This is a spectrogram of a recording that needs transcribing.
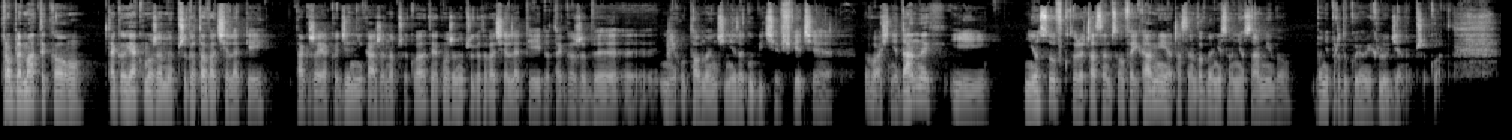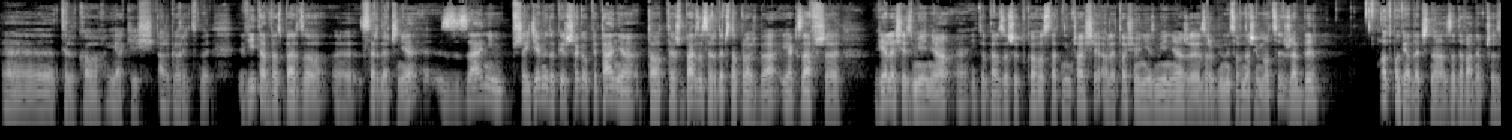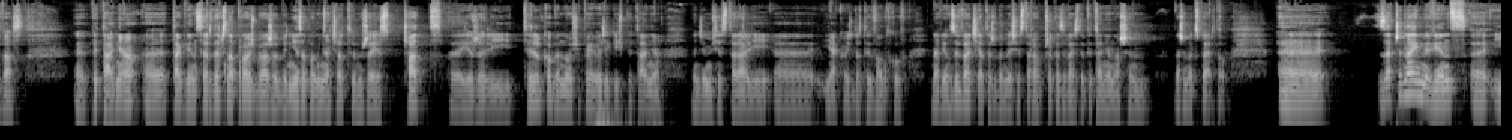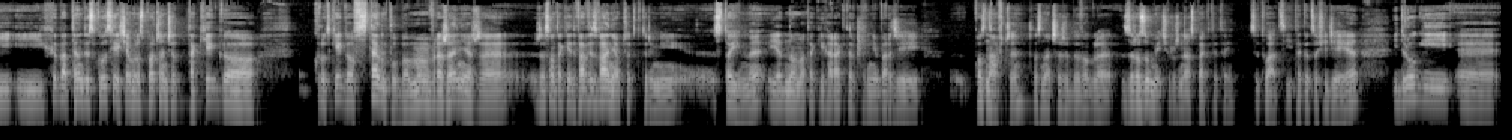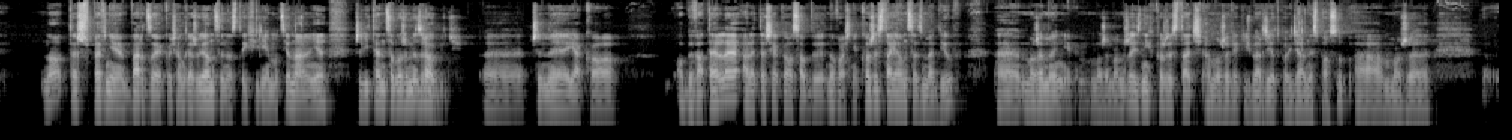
problematyką tego, jak możemy przygotować się lepiej także jako dziennikarze na przykład, jak możemy przygotować się lepiej do tego, żeby e, nie utonąć i nie zagubić się w świecie no właśnie danych i newsów, które czasem są fejkami, a czasem w ogóle nie są newsami, bo, bo nie produkują ich ludzie na przykład. E, tylko jakieś algorytmy. Witam Was bardzo e, serdecznie. Zanim przejdziemy do pierwszego pytania, to też bardzo serdeczna prośba, jak zawsze Wiele się zmienia e, i to bardzo szybko w ostatnim czasie, ale to się nie zmienia, że zrobimy co w naszej mocy, żeby odpowiadać na zadawane przez Was e, pytania. E, tak więc serdeczna prośba, żeby nie zapominać o tym, że jest czat. Jeżeli tylko będą się pojawiać jakieś pytania, będziemy się starali jakoś do tych wątków nawiązywać. Ja też będę się starał przekazywać te pytania naszym, naszym ekspertom. Zaczynajmy więc e, i, i chyba tę dyskusję chciałem rozpocząć od takiego krótkiego wstępu, bo mam wrażenie, że, że są takie dwa wyzwania, przed którymi e, stoimy. Jedno ma taki charakter pewnie bardziej poznawczy, to znaczy, żeby w ogóle zrozumieć różne aspekty tej sytuacji tego, co się dzieje. I drugi, e, no też pewnie bardzo jakoś angażujący nas w tej chwili emocjonalnie, czyli ten, co możemy zrobić. E, czy my jako obywatele, ale też jako osoby, no właśnie, korzystające z mediów, e, możemy, nie wiem, może mądrzej z nich korzystać, a może w jakiś bardziej odpowiedzialny sposób, a może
